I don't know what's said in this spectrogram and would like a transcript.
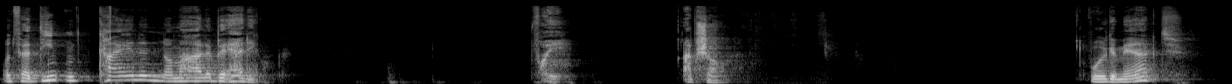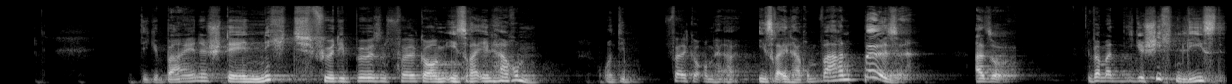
und verdienten keine normale Beerdigung. Pfui. Abschaum. Wohlgemerkt, die Gebeine stehen nicht für die bösen Völker um Israel herum. Und die Völker um Israel herum waren böse. Also, wenn man die Geschichten liest,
